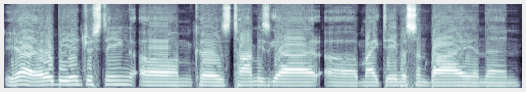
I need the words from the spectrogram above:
Yeah, it'll be interesting because Tommy's got uh, Mike Davison by, and then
